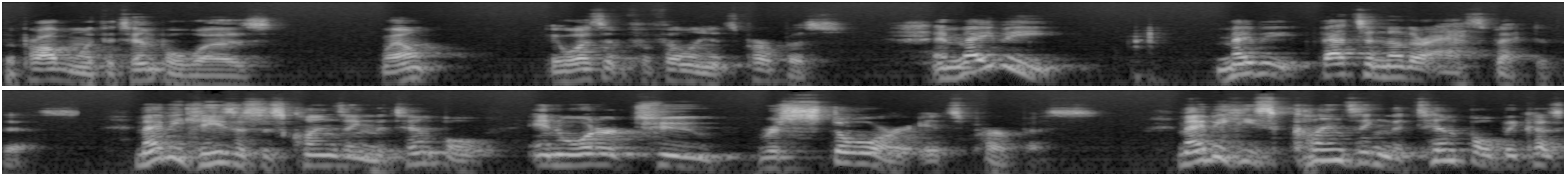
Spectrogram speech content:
The problem with the temple was, well, it wasn't fulfilling its purpose. And maybe, maybe that's another aspect of this. Maybe Jesus is cleansing the temple in order to restore its purpose. Maybe he's cleansing the temple because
